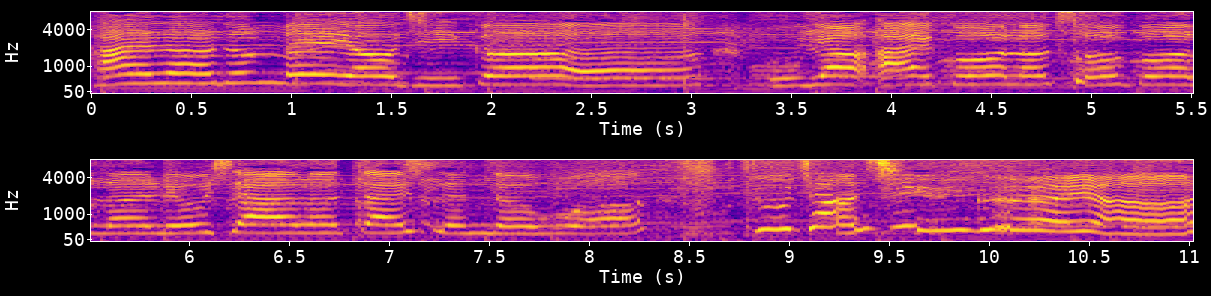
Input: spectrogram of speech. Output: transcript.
快乐的没有几个。不要爱过了、错过了，留下了单身的我。独唱情歌呀！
